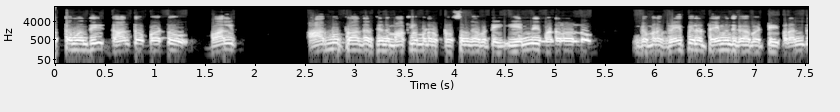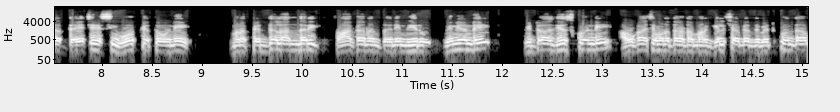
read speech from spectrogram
మొత్తం ఉంది. దాంతో పాటు బాల్ ఆర్మూర్ ప్రాంతానికి చెందిన మాకుల మండలం వస్తుంది కాబట్టి ఈ ఎనిమిది మండలాల్లో ఇంకా మనకు రేపేలో టైం ఉంది కాబట్టి మనందరూ దయచేసి ఓపికతోని మన పెద్దలందరి సహకారంతో మీరు వినండి విత్డ్రా చేసుకోండి. అవకాశం ఉన్న తర్వాత మనం గెలిచే అభ్యర్థి పెట్టుకుందాం.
